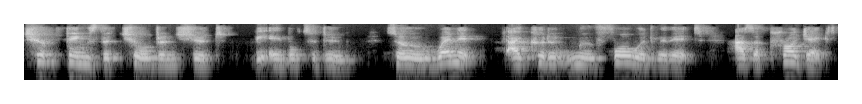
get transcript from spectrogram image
things that children should be able to do. So when it, I couldn't move forward with it as a project,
